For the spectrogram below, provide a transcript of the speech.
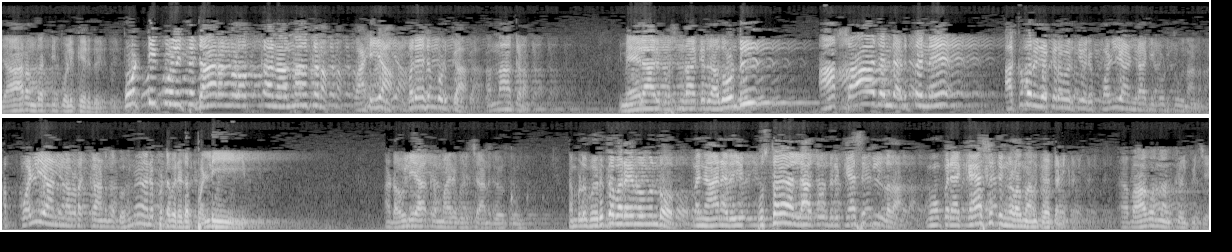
ജാറം തട്ടിപ്പൊളിക്കരുത് പൊട്ടിപ്പൊളിച്ച ജാറങ്ങളൊക്കെ നന്നാക്കണം. വഹിയ ഉപദേശം കൊടുക്ക. നന്നാക്കണം. മേലാരും പ്രശ്നം ഉണ്ടാക്കരുത്. അതുകൊണ്ട് ആ ഖാജന്റെ അടുത്ത് തന്നെ അക്ബർ ചക്രവർത്തി ഒരു പള്ളിയാണ് ഉണ്ടാക്കി കൊടുത്തു എന്നാണ്. ആ പള്ളിയാണ് അവിടെ കാണുന്ന ബഹുമാനപ്പെട്ടവരുടെ പള്ളി. ആ ഡൗലിയാക്കന്മാരെ വിളിച്ചാണ് കേൾക്കും. നമ്മൾ വെറുതെ പറയണമെന്നുണ്ടോ എന്നാ ഞാനത് ഈ പുസ്തകം അല്ലാത്തതുകൊണ്ട് ഒരു കാസറ്റിലുള്ളതാണ് മൂപ്പര കാസറ്റ് നിങ്ങളൊന്നാണ് കേട്ടെ ആ ഭാഗം ഒന്ന് കേൾപ്പിച്ചേ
